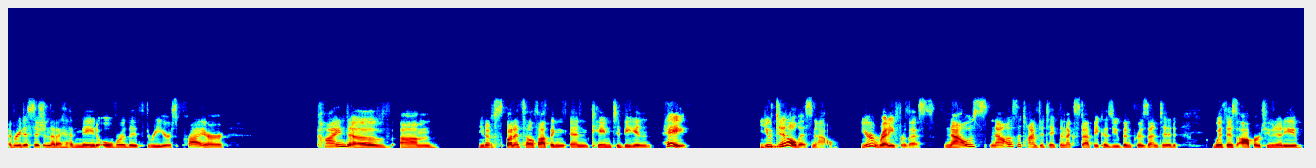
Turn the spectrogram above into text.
every decision that I had made over the three years prior kind of um, you know spun itself up and, and came to be and hey you did all this now you're ready for this now's now is the time to take the next step because you've been presented with this opportunity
